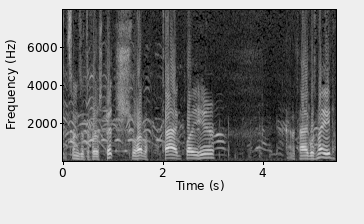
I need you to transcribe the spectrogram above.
It swings at the first pitch. We'll have a tag play here. And a tag was made.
